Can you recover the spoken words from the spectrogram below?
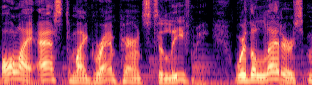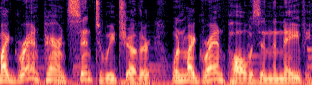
all I asked my grandparents to leave me were the letters my grandparents sent to each other when my grandpa was in the Navy.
